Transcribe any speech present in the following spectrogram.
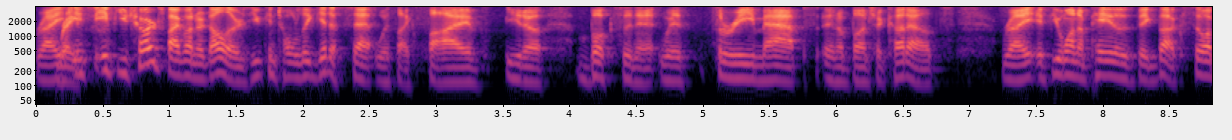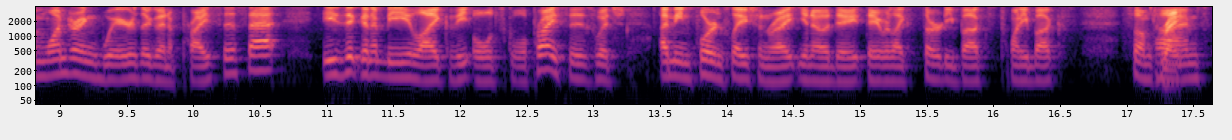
Right? Right. If, if you charge five hundred dollars, you can totally get a set with like five, you know, books in it with three maps and a bunch of cutouts. Right? If you want to pay those big bucks, so I'm wondering where they're going to price this at. Is it going to be like the old school prices, which I mean, for inflation, right? You know, they they were like thirty bucks, twenty bucks sometimes,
